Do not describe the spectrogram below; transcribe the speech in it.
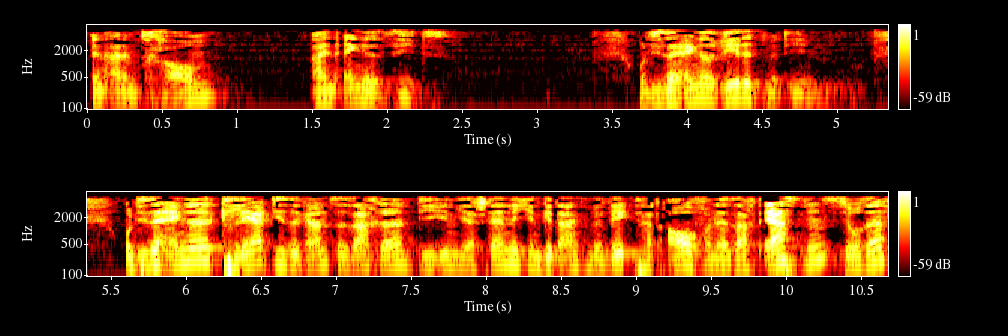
in einem Traum einen Engel sieht. Und dieser Engel redet mit ihm. Und dieser Engel klärt diese ganze Sache, die ihn ja ständig in Gedanken bewegt hat, auf. Und er sagt, erstens, Josef,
